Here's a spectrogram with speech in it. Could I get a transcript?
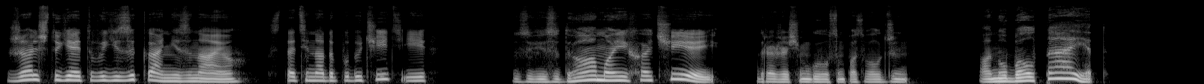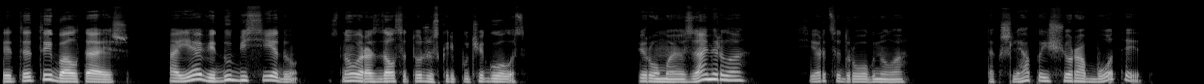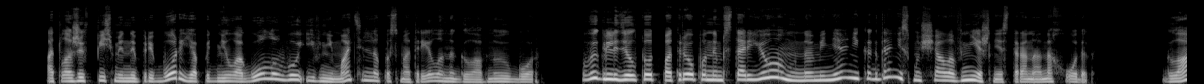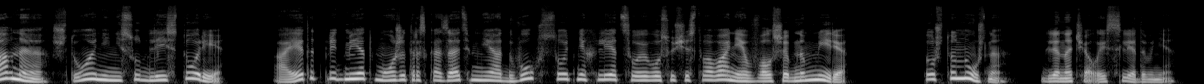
Жаль, что я этого языка не знаю. Кстати, надо подучить и... «Звезда моих очей!» — дрожащим голосом позвал Джин. «Оно болтает!» «Это ты болтаешь, а я веду беседу», — снова раздался тот же скрипучий голос. Перо мое замерло, сердце дрогнуло. «Так шляпа еще работает?» Отложив письменный прибор, я подняла голову и внимательно посмотрела на головной убор. Выглядел тот потрепанным старьем, но меня никогда не смущала внешняя сторона находок. Главное, что они несут для истории. А этот предмет может рассказать мне о двух сотнях лет своего существования в волшебном мире. То, что нужно для начала исследования.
